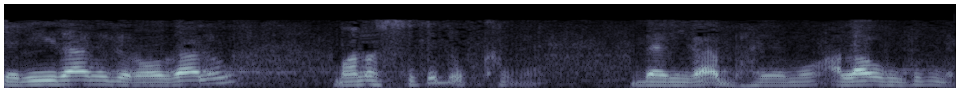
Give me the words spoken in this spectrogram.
శరీరానికి రోగాలు మనస్సుకి దుఃఖమే. బెంగ భయము అలా ఉంటుంది.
